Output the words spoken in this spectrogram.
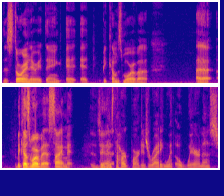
the story and everything. It, it becomes more of a, a becomes more of an assignment. See, that's the hard part is writing with awareness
